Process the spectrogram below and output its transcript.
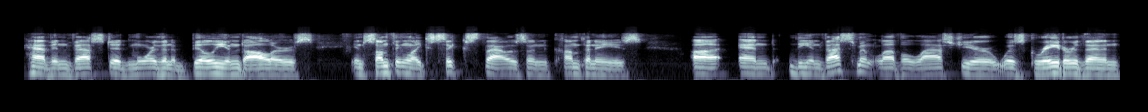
have invested more than a billion dollars in something like 6,000 companies. Uh, and the investment level last year was greater than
